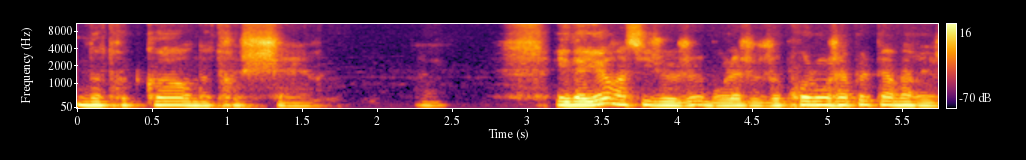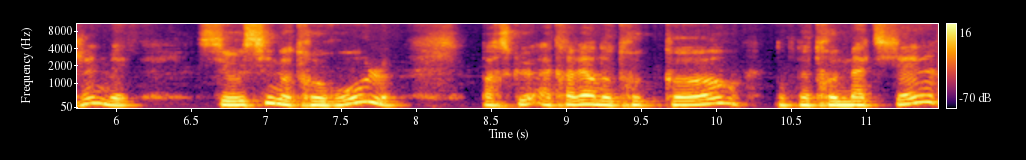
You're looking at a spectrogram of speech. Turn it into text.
notre corps, notre chair. Et d'ailleurs, hein, si je, bon là je, prolonge un peu le Père Marie-Eugène, mais c'est aussi notre rôle parce qu'à travers notre corps, donc notre matière,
